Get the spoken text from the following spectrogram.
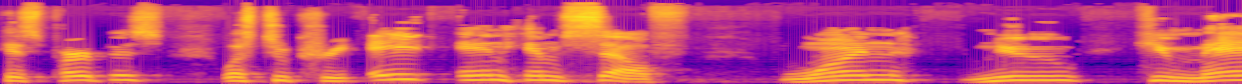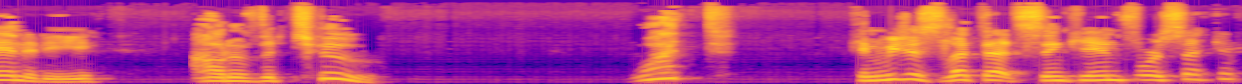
His purpose was to create in himself one new humanity out of the two. What? Can we just let that sink in for a second?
